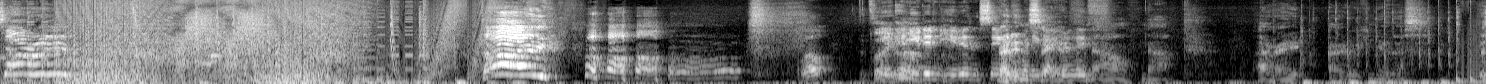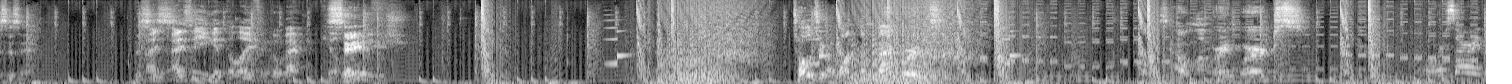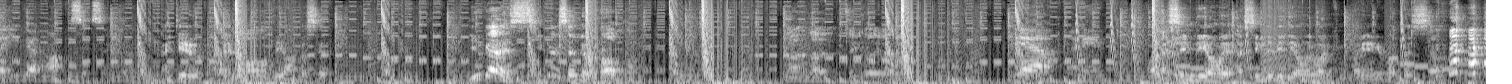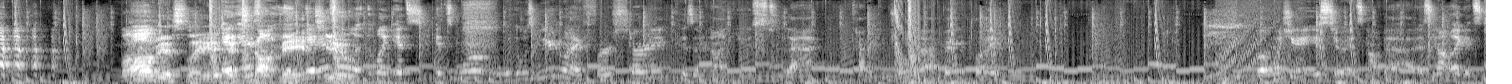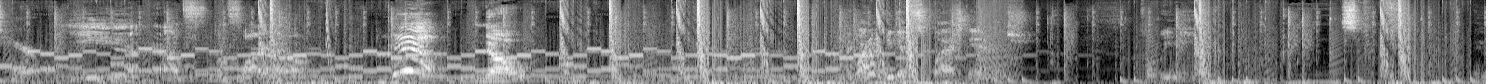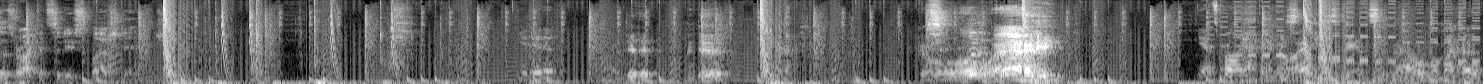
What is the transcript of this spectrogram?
Sorry. Die. Well, It's you- and uh, you didn't you didn't save I didn't when you got your leaf. No, no. All right, all right, we can do this. This is it. This is. I, I say you get the life and go back and kill Save. that douche. Told you, I want them backwards. That's how my brain works. Well, sorry that you got opposite syndrome. I do. I'm all of the opposite. You guys, you guys had no problem. Not, not particularly. Yeah, I mean, what I you seem the only. I seem to be the only one complaining about this. So. Well, I mean, Obviously, It it's is- not me. it It's is you. a like it's it's more. It was weird when I first started because I'm not used to that kind of control mapping, but but once you get used to it, it's not bad. It's not like it's terrible. Yeah, yeah, I'm, f- I'm flying out. Yeah. No. like, why don't we get splash damage? That's what we need. I think those rockets to do splash damage. You did it. I did it. I did. Go away. Yeah, it's probably not gonna go away. he's dancing now over my head.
